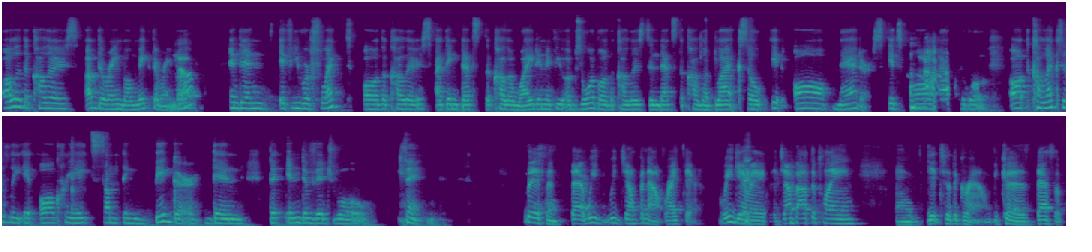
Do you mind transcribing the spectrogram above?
all of the colors of the rainbow make the rainbow. Yep. And then if you reflect all the colors, I think that's the color white. And if you absorb all the colors, then that's the color black. So it all matters. It's all. All collectively, it all creates something bigger than the individual thing. Listen, that we we jumping out right there. We get ready to jump out the plane and get to the ground because that's a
